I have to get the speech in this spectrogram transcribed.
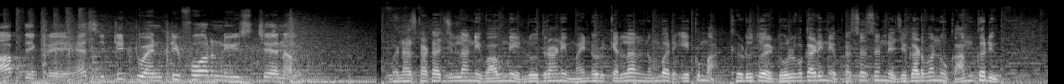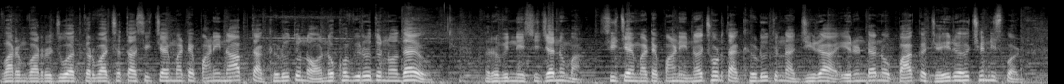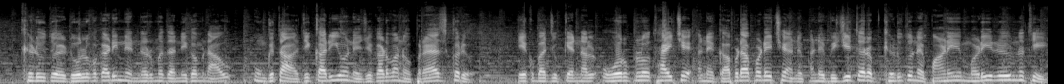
આપ દેખ રહે હૈ સિટી 24 ન્યૂઝ ચેનલ બનાસકાંઠા જિલ્લાની વાવની લોદરાણી માઇનોર કેલાલ નંબર એકમાં ખેડૂતોએ ઢોલ વગાડીને પ્રશાસનને જગાડવાનું કામ કર્યું. વારંવાર રજૂઆત કરવા છતાં સિંચાઈ માટે પાણી ન આપતા ખેડૂતોનો અનોખો વિરોધ નોંધાયો. રવિની સિઝનમાં સિંચાઈ માટે પાણી ન છોડતા ખેડૂતના જીરા, એરંડાનો પાક જઈ રહ્યો છે નિષ્ફળ. ખેડૂતોએ ઢોલ વગાડીને નર્મદા નિગમના ઊંઘતા અધિકારીઓને જગાડવાનો પ્રયાસ કર્યો. એક બાજુ કેનાલ ઓવરફ્લો થાય છે અને ગાબડા પડે છે અને બીજી તરફ ખેડૂતોને પાણી મળી રહ્યું નથી.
